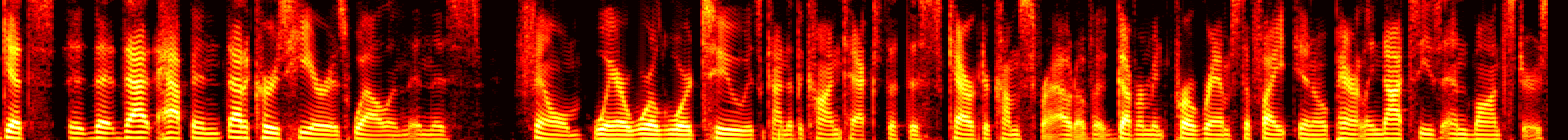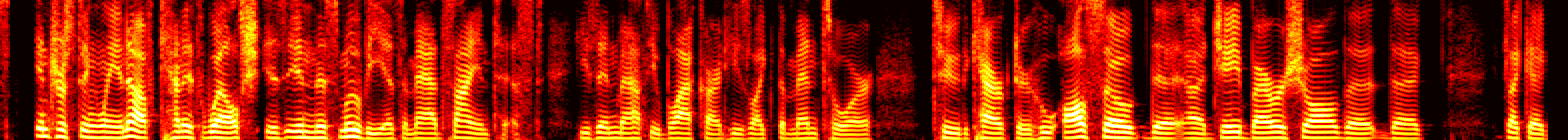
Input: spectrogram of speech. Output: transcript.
gets uh, that that happened that occurs here as well in, in this film where World War II is kind of the context that this character comes from out of a government programs to fight, you know, apparently Nazis and monsters. Interestingly enough, Kenneth Welsh is in this movie as a mad scientist. He's in Matthew Blackheart. He's like the mentor to the character who also the uh, Jay Baruchel, the the it's like a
